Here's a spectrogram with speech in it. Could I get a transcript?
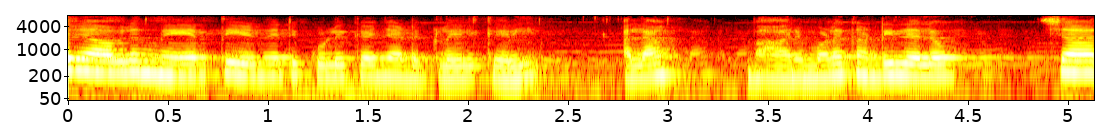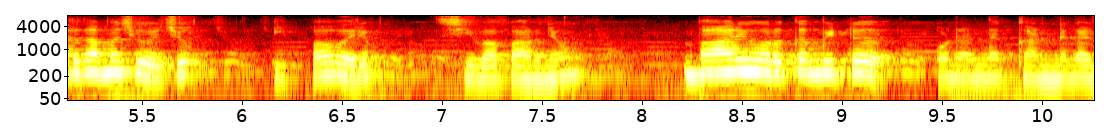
രാവിലെ നേരത്തെ എഴുന്നേറ്റ് കുളിക്കഴിഞ്ഞ് അടുക്കളയിൽ കയറി അല്ല ഭാനുമോളെ കണ്ടില്ലല്ലോ? ശാരദാമ്മ ചോദിച്ചു. ഇപ്പം വരും ശിവ പറഞ്ഞു. ഭാനു ഉറക്കം വിട്ട് ഉണർന്ന കണ്ണുകൾ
